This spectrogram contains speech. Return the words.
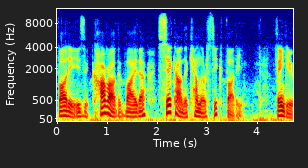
body is covered by the second candlestick body. Thank you.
